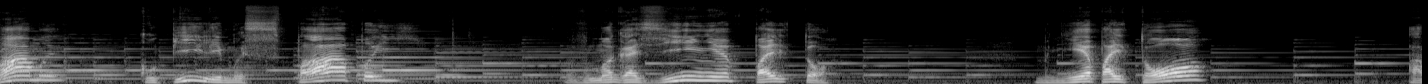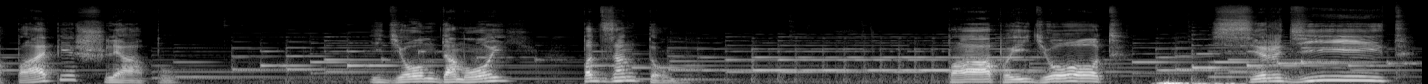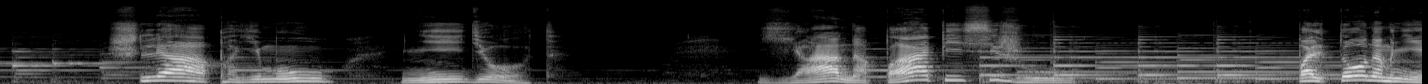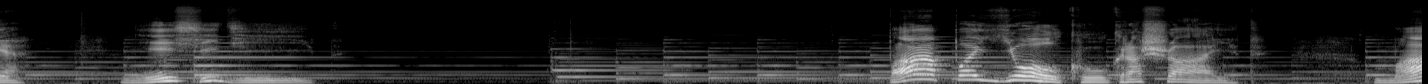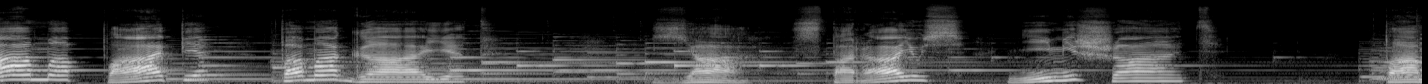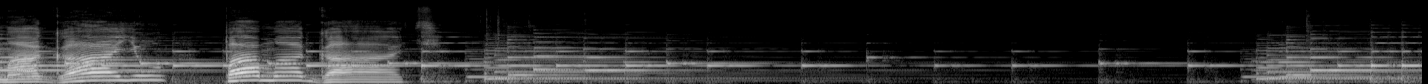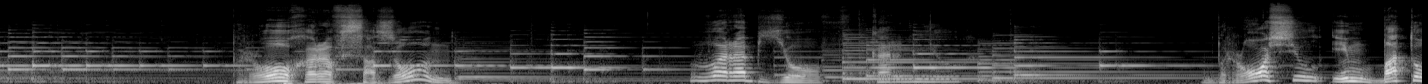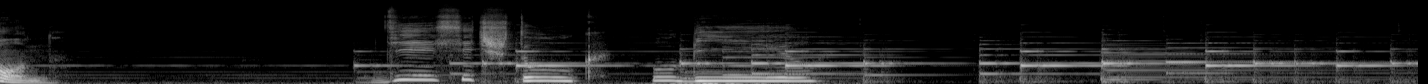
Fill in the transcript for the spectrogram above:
мамы Купили мы с папой В магазине пальто. Мне пальто, а папе шляпу. Идем домой под зонтом. Папа идет, сердит, Шляпа ему не идет. Я на папе сижу, Пальто на мне не сидит. Папа елку украшает, Мама папе помогает. Я стараюсь не мешать. Помогаю помогать. Прохоров Сазон. Воробьев кормил. Бросил им батон. Десять штук убил.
